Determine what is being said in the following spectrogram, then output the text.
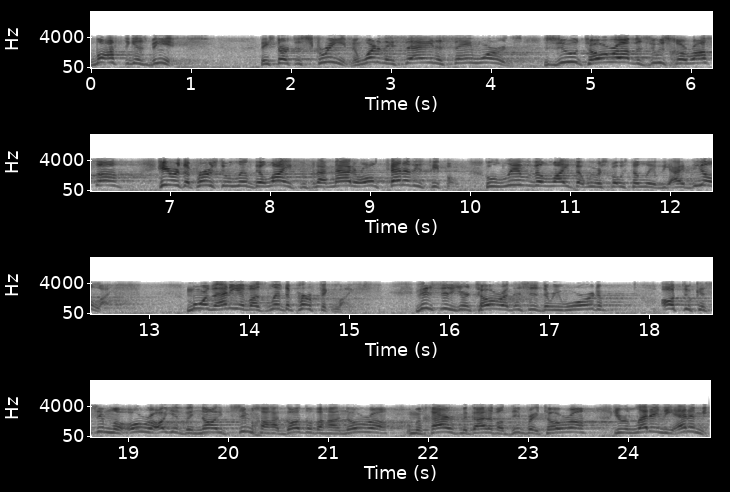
loftiest beings. They start to scream. And what do they say? The same words. Zu Torah v'zu scharasa. Here is a person who lived a life, and for that matter, all ten of these people who lived the life that we were supposed to live, the ideal life. More than any of us lived a perfect life. This is your Torah, this is the reward. You're letting the enemies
